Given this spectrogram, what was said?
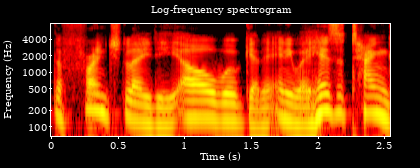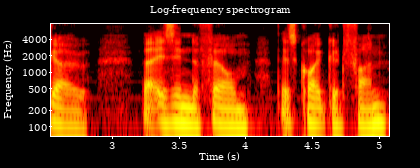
The French lady. Oh, we'll get it. Anyway, here's a tango that is in the film that's quite good fun.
